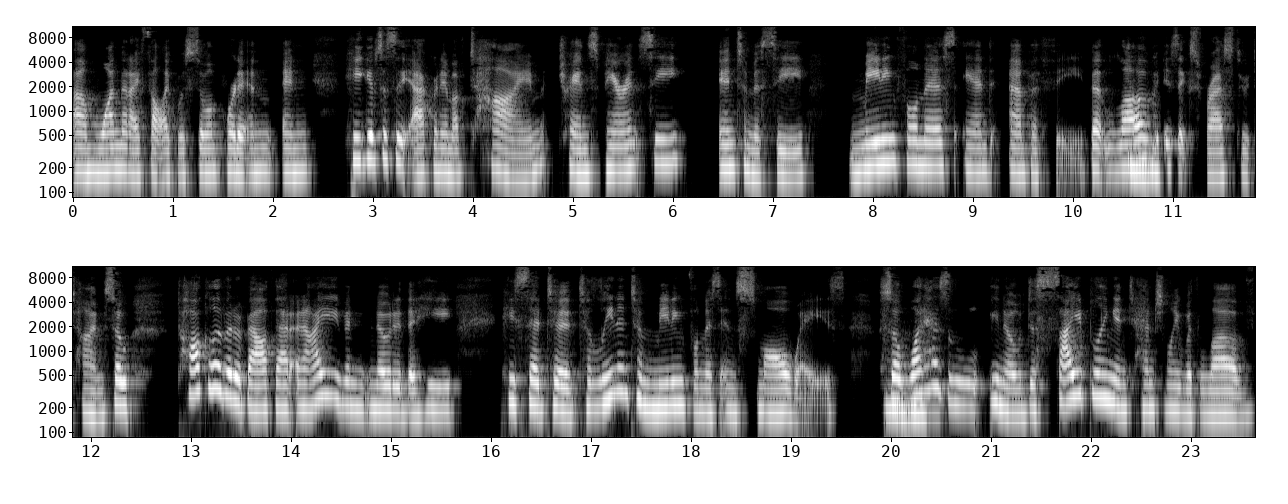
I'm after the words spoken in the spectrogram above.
okay. um, one that I felt like was so important. And and he gives us the acronym of time, transparency, intimacy, meaningfulness and empathy that love mm-hmm. is expressed through time. So talk a little bit about that. And i even noted that he he said to to lean into meaningfulness in small ways. So mm-hmm. what has you know discipling intentionally with love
